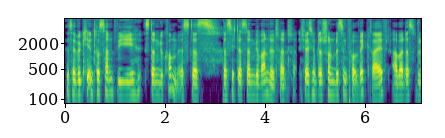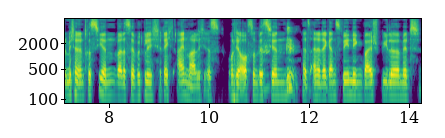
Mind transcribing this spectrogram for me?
Das ist ja wirklich interessant, wie es dann gekommen ist, dass, dass sich das dann gewandelt hat. Ich weiß nicht, ob das schon ein bisschen vorweggreift, aber das würde mich dann interessieren, weil das ja wirklich recht einmalig ist und ja auch so ein bisschen als einer der ganz wenigen Beispiele mit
